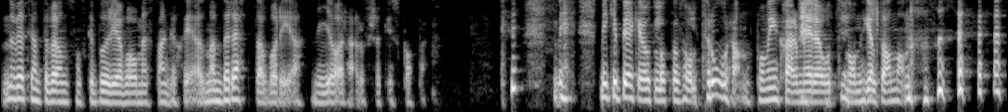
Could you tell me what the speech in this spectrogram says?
nu vet jag inte vem som ska börja vara mest engagerad, men berätta vad det är ni gör här och försöker skapa. Micke pekar åt Lottas håll, tror han. På min skärm är det åt någon helt annan.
